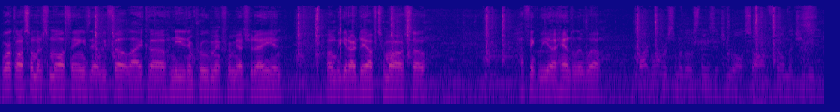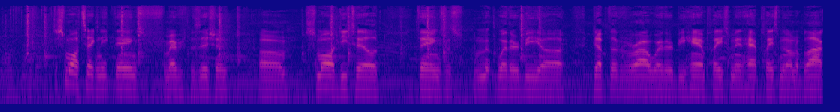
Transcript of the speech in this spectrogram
work on some of the small things that we felt like uh, needed improvement from yesterday. And um, we get our day off tomorrow, so I think we uh, handled it well. Mark, what were some of those things that you all saw on film that you needed to work through today? The small technique things from every position, um, small detailed things, whether it be uh, depth of the route, whether it be hand placement, hat placement on the block,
